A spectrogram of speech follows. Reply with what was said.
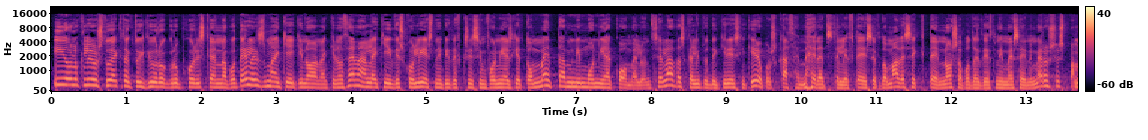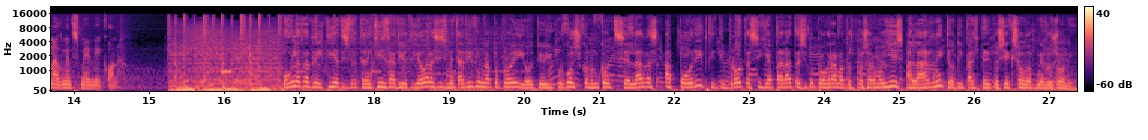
Η ολοκλήρωση του έκτακτου Eurogroup χωρίς κανένα αποτέλεσμα και κοινό ανακοινωθένα, αλλά και οι δυσκολίες στην επίτευξη συμφωνίας για το μεταμνημονιακό μέλλον της Ελλάδας καλύπτονται κυρίες και κύριοι όπως κάθε μέρα τις τελευταίες εβδομάδες εκτενώς από τα διεθνή μέσα ενημέρωσης. Πάμε να δούμε τη σημερινή εικόνα. Όλα τα δελτία της Βρετανικής ραδιοτηλεόρασης μεταδίδουν από το πρωί ότι ο Υπουργός Οικονομικών της Ελλάδας απορρίπτει την πρόταση για παράταση του προγράμματος προσαρμογής, αλλά αρνείται ότι υπάρχει περίπτωση εξόδου από την Ευρωζώνη.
